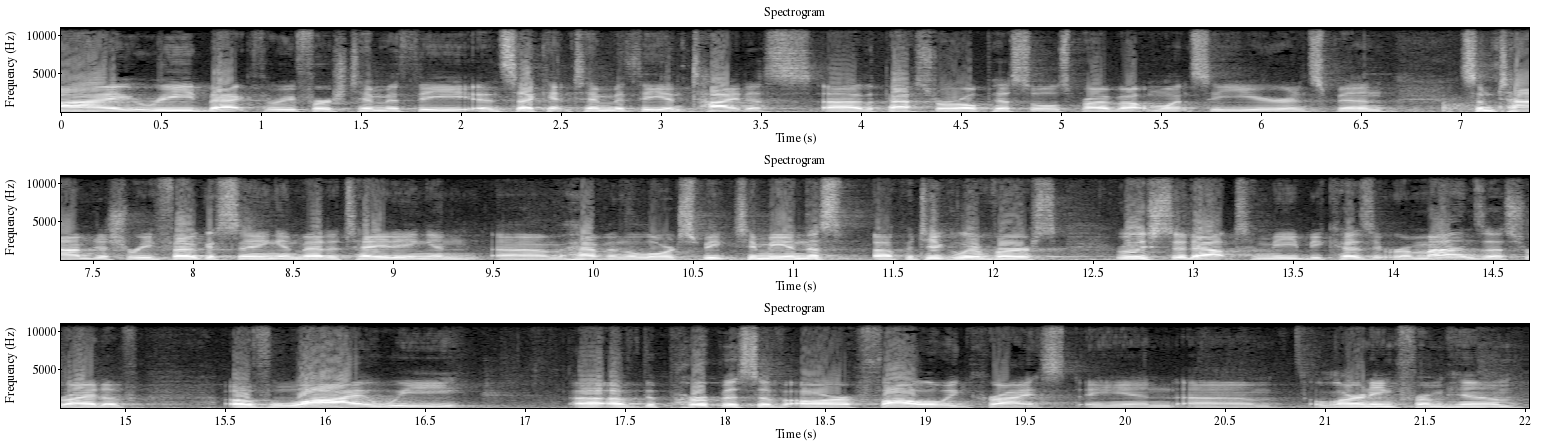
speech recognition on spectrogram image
I read back through 1 Timothy and 2 Timothy and Titus, uh, the pastoral epistles, probably about once a year, and spend some time just refocusing and meditating and um, having the Lord speak to me. And this uh, particular verse really stood out to me because it reminds us, right, of, of why we, uh, of the purpose of our following Christ and um, learning from Him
